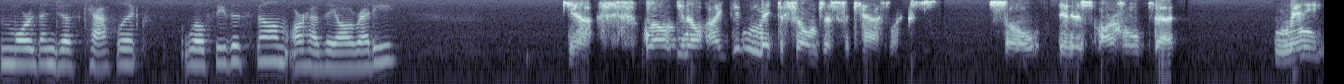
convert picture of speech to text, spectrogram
more than just Catholics will see this film, or have they already? Yeah. Well, you know, I didn't make the film just for Catholics. So it is our hope that many,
